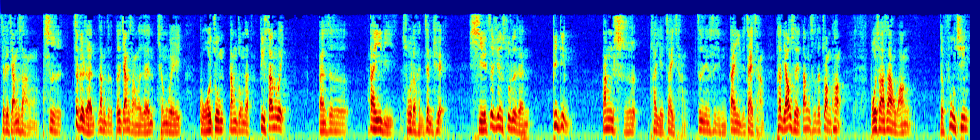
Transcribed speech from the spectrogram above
这个奖赏是这个人让这个得奖赏的人成为国中当中的第三位，但是。但以理说的很正确，写这卷书的人必定当时他也在场。这件事情，但以理在场，他了解当时的状况。伯沙撒王的父亲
